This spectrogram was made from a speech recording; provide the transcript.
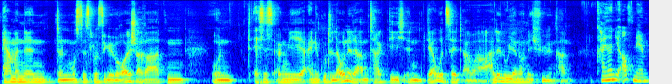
permanent, dann musste das lustige Geräusch erraten und es ist irgendwie eine gute Laune da am Tag, die ich in der Uhrzeit aber Halleluja noch nicht fühlen kann. Kann ich noch nicht aufnehmen.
